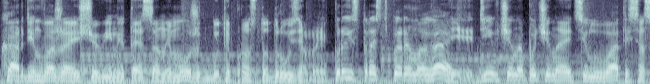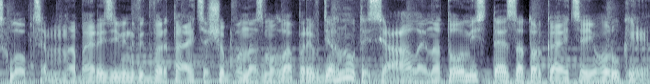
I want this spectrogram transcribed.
Хардін вважає, що він і Теса не можуть бути просто друзями. Пристрасть перемагає. Дівчина починає цілуватися з хлопцем. На березі він відвертається, щоб вона змогла перевдягнутися, але натомість Теса торкається його руки.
